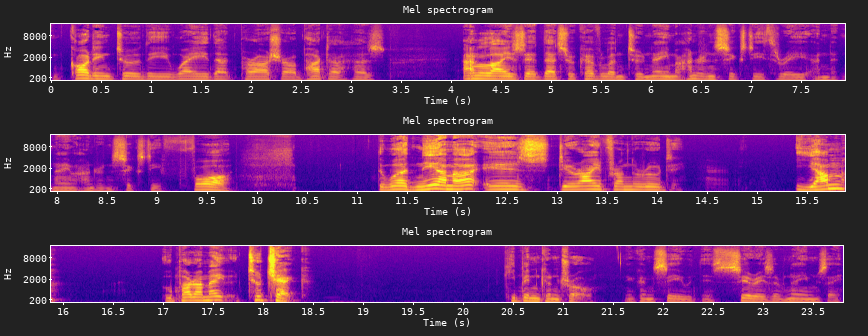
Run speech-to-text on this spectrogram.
according to the way that Parashara Bhatta has analyzed it, that's equivalent to name 163 and name 164. The word niyama is derived from the root yam, uparame, to check, keep in control. You can see with this series of names, they,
